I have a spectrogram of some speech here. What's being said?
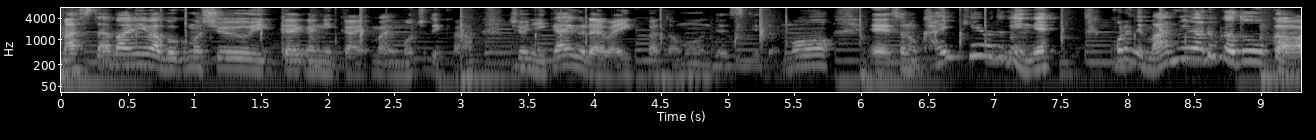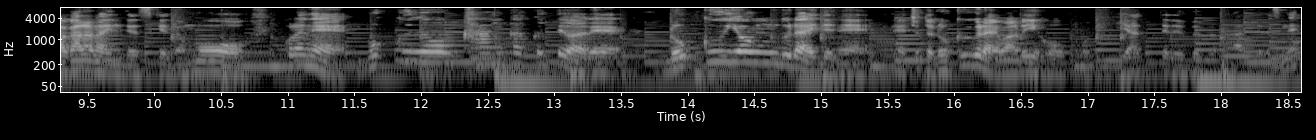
まあ、スタバには僕も週1回か2回、まあ、もうちょっと行くかな。週2回ぐらいは行くかと思うんですけども、えー、その会計の時にね、これね、マニュアルかどうかはわからないんですけども、これね、僕の感覚ではね、6、4ぐらいでね、ちょっと6ぐらい悪い方向にやってる部分があってですね。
